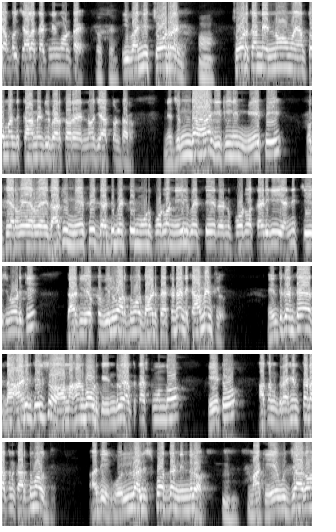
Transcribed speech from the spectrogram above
దెబ్బలు చాలా కఠినంగా ఉంటాయి. ఇవన్నీ చూడరండి. చూడకుండా ఎన్నో ఎంతో మంది కామెంట్లు పెడతారు ఎన్నో చేస్తుంటారు. నిజంగా వీటిని మేపి ఒక ఇరవై ఇరవై ఐదు ఆటలు మేపి గడ్డి పెట్టి మూడు పూటల నీళ్ళు పెట్టి రెండు పూటల కడిగి ఇవన్నీ చేసినోడికి దాటి యొక్క విలువ అర్థమవు దాడి పెట్టడండి కామెంట్లు. ఎందుకంటే ఆడికి తెలుసు ఆ మహానుభావుడికి ఇందులో ఎంత కష్టం ఉందో ఏటో అతను గ్రహిస్తాడు అతనికి అర్థమవుద్ది. అది ఒళ్ళు అలిసిపోద్దండి ఇందులో. మాకు ఏ ఉద్యోగం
